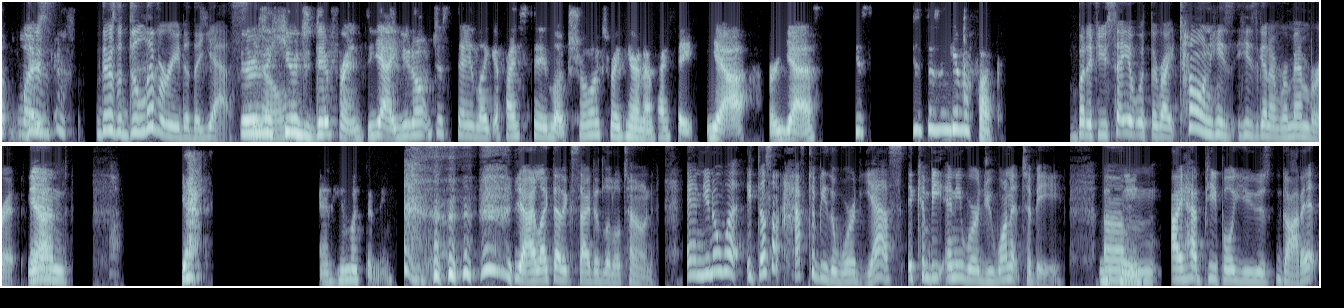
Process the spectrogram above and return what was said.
like, there's there's a delivery to the yes. you there's a huge difference. Yeah, you don't just say like if I say, look, Sherlock's right here, and if I say yeah or yes, he's he just doesn't give a fuck. But if you say it with the right tone, he's he's gonna remember it. Yeah. And Yes. And he looked at me. yeah, I like that excited little tone. And you know what? It doesn't have to be the word yes. It can be any word you want it to be. Mhm. Um, I had people use got it.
